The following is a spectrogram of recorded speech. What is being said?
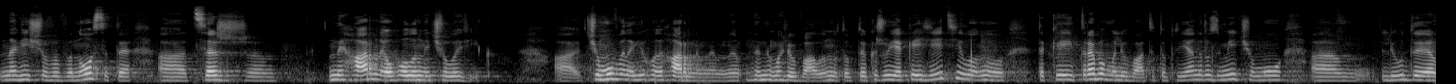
Навіщо ви виносите? Це ж е, негарний оголений чоловік. Чому ви його гарним не, намалювали? Ну тобто я кажу, яке є тіло, ну таке й треба малювати. Тобто я не розумію, чому е, люди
